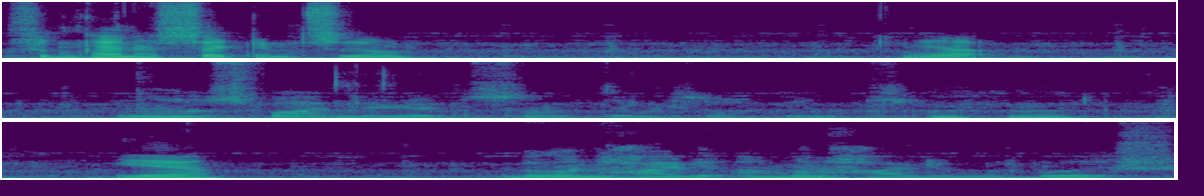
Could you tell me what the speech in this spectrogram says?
some kind of seconds. So yeah, It was five minutes, something seconds. hmm yeah. I'm gonna hide it. I'm gonna hide in the bush.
